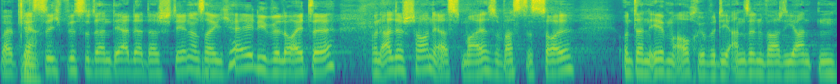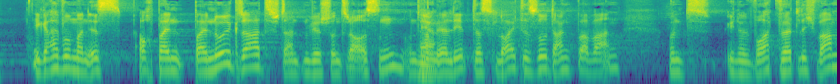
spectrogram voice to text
weil plötzlich ja. bist du dann der, der da steht und sage ich, hey, liebe Leute, und alle schauen erstmal, so was das soll und dann eben auch über die anderen Varianten. Egal wo man ist, auch bei, bei 0 Grad standen wir schon draußen und ja. haben erlebt, dass Leute so dankbar waren und ihnen wortwörtlich warm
